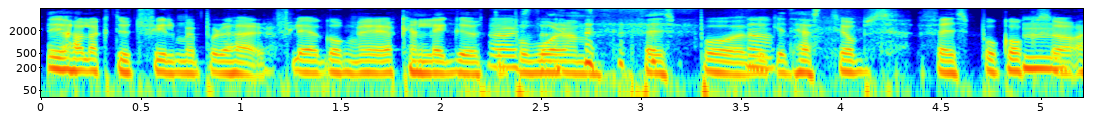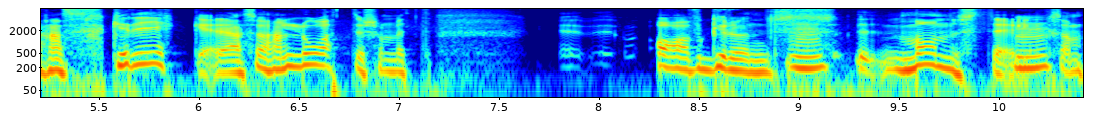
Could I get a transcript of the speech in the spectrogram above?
jag har lagt ut filmer på det här flera gånger. Jag kan lägga ut det på våran Facebook, på Ja. Vilket Hästjobbs Facebook också. Mm. Han skriker, alltså han låter som ett eh, avgrundsmonster. Mm. Liksom.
